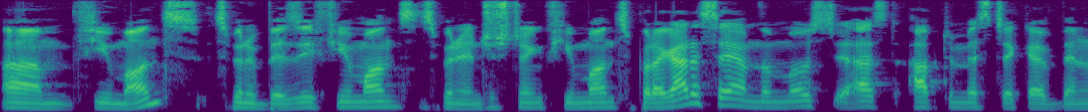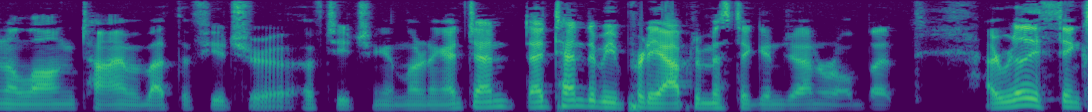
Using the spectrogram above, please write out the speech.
um, few months. It's been a busy few months. It's been interesting few months, but I got to say, I'm the most optimistic I've been in a long time about the future of teaching and learning. I tend, I tend to be pretty optimistic in general, but I really think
